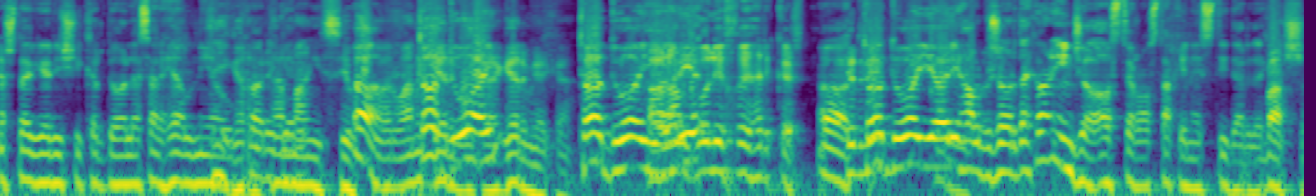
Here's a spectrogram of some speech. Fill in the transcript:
نەشتەرگەریشی کردووە لەسەر هێڵ نییەگەرمێکە تا دوای یاری خۆی هەر کرد تا دوای یاری هەڵبژاردەکان اینجا ئاستی ڕاستەقی نستی دەردە باش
